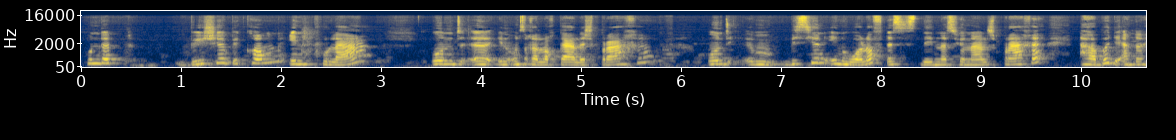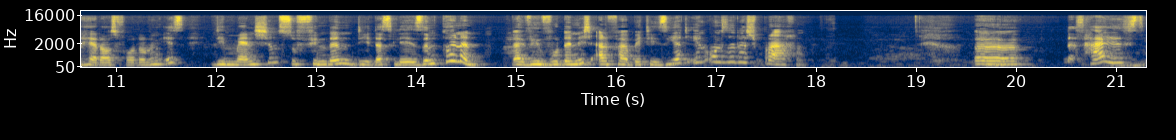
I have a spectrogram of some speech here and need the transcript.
100 Bücher bekommen in Polar und äh, in unserer lokalen Sprache und ein bisschen in Wolof, das ist die Nationalsprache, Aber die andere Herausforderung ist, die Menschen zu finden, die das lesen können. Weil wir wurden nicht alphabetisiert in unsere Sprachen. Äh, das heißt,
